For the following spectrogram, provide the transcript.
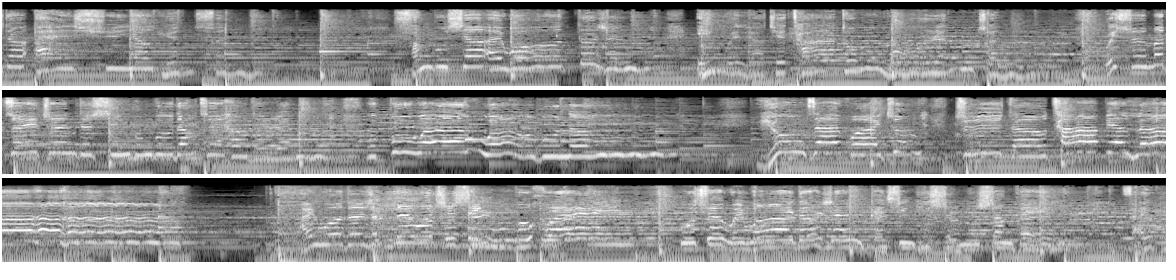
知道爱需要缘分，放不下爱我的人，因为了解他多么认真。为什么最真的心碰不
